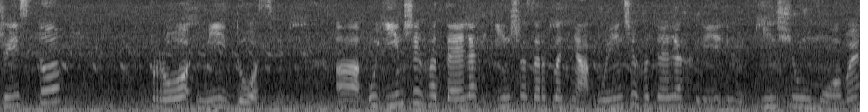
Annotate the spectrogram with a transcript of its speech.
чисто про мій досвід. У інших готелях інша зарплатня, у інших готелях інші умови.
